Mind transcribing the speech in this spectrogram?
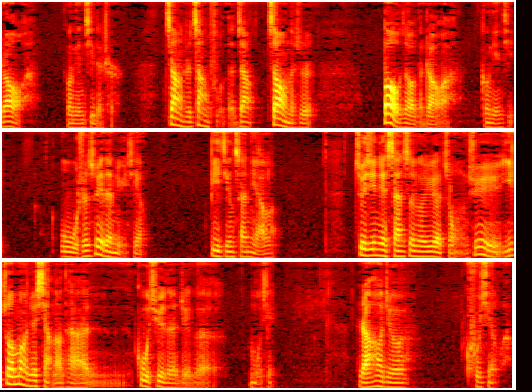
兆啊，更年期的事儿。脏是脏腑的脏，躁呢是暴躁的躁啊。更年期，五十岁的女性，闭经三年了，最近这三四个月总去一做梦就想到她故去的这个母亲，然后就哭醒了。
